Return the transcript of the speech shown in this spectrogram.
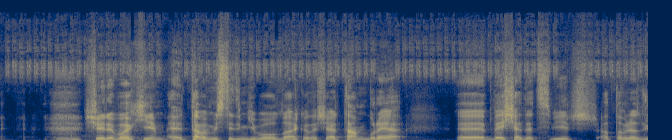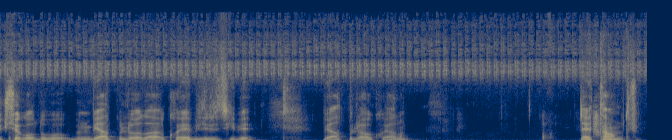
şöyle bakayım. Evet tamam istediğim gibi oldu arkadaşlar. Tam buraya 5 adet bir hatta biraz yüksek oldu bu. Bunu bir alt bloğa daha koyabiliriz gibi. Bir alt bloğa koyalım. Evet tamamdır.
